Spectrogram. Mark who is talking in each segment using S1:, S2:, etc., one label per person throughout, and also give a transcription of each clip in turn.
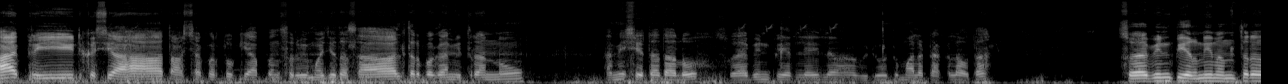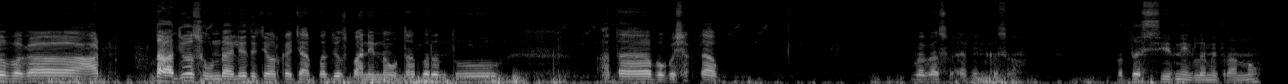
S1: Hi friend कसे आहात? आशा करतो की आपण सर्व मजेत असाल. तर बघा मित्रांनो आम्ही शेतात आलो. सोयाबीन पेरलेला व्हिडिओ तुम्हाला टाकला होता. सोयाबीन पेरणीनंतर बघा आठ दहा दिवस होऊन राहिले. त्याच्यावर काही चार पाच दिवस पाणी नव्हता परंतु आता बघू शकता बघा सोयाबीन कसं पद्धतशीर निघलं मित्रांनो.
